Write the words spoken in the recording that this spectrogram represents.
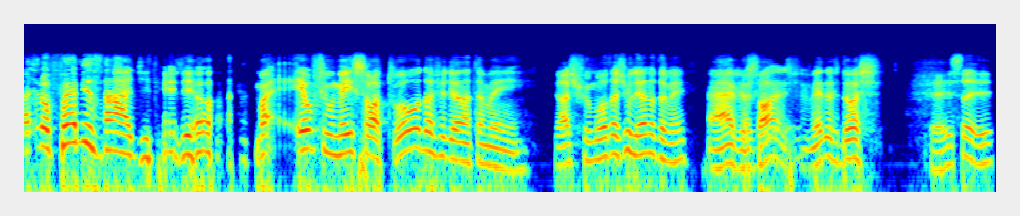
Acho que não foi amizade, entendeu? Mas eu filmei só a tua ou da Juliana também? Eu acho que filmou da Juliana também. Ah, viu? Só? Filmei dos dois. É isso aí.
